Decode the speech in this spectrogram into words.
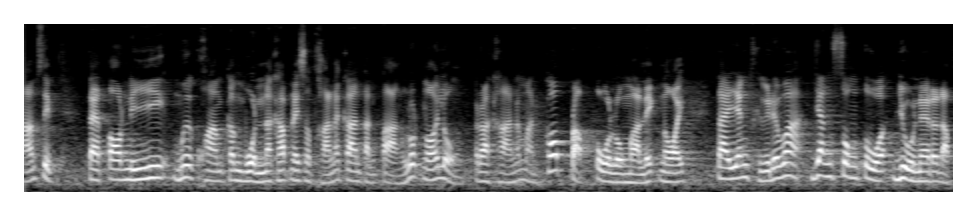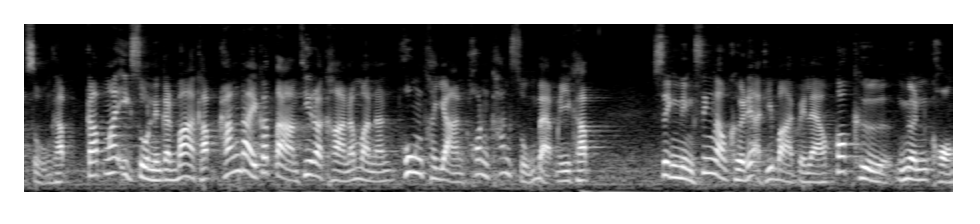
130 แต่ตอนนี้เมื่อความกังวลนะครับในสถานการณ์ต่างๆ ลดน้อยลง ราคาน้ำมันก็ปรับตัวลงมาเล็กน้อย แต่ยังถือได้ว่ายังทรงตัวอยู่ในระดับสูงครับ กลับมาอีกส่วนหนึ่งกันบ้างครับ ครั้งใดก็ตามที่ราคาน้ำมันนั้น พุ่งทะยานค่อนข้างสูงแบบนี้ครับ สิ่งหนึ่งซึ่งเราเคยได้อธิบายไปแล้ว ก็คือเงินของ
